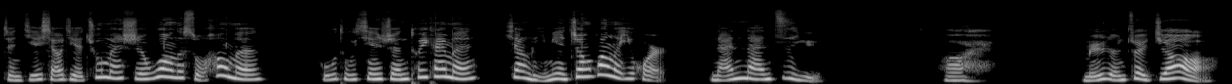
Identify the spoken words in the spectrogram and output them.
整洁小姐出门时忘了锁后门，糊涂先生推开门，向里面张望了一会儿，喃喃自语：“唉，没人在家啊。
